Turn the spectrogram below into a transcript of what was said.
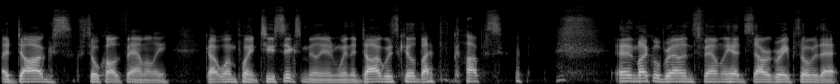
a dog's so-called family got 1.26 million when the dog was killed by cops. and Michael Brown's family had sour grapes over that.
